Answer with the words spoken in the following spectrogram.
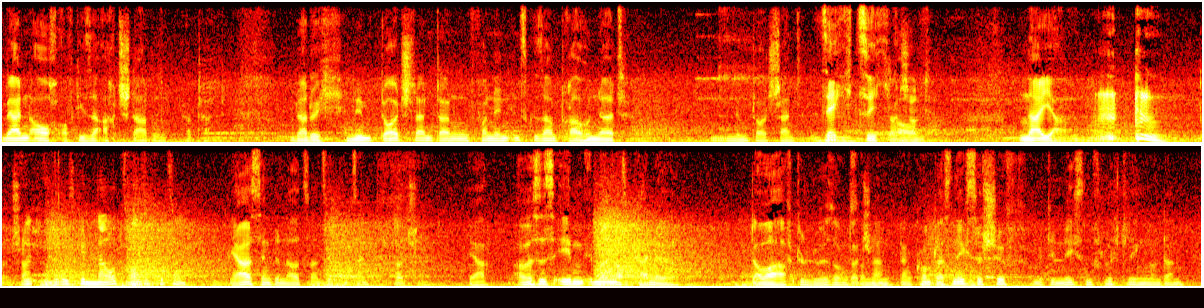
werden auch auf diese acht Staaten verteilt. Und dadurch nimmt Deutschland dann von den insgesamt 300, nimmt Deutschland 60 Deutschland. auf. Naja, Das ist genau 20 Prozent. ja, es sind genau 20 Prozent. Deutschland. Ja, aber es ist eben immer noch keine dauerhafte Lösung, Deutschland. sondern dann kommt das nächste Schiff mit den nächsten Flüchtlingen und dann Deutschland.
